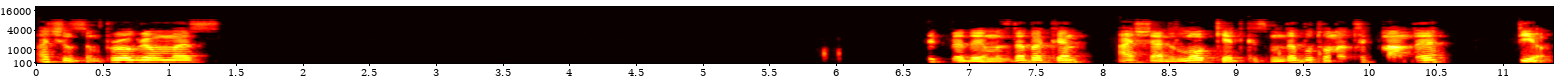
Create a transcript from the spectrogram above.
Açılsın programımız. Tıkladığımızda bakın aşağıda Logcat kısmında butona tıklandı diyor.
